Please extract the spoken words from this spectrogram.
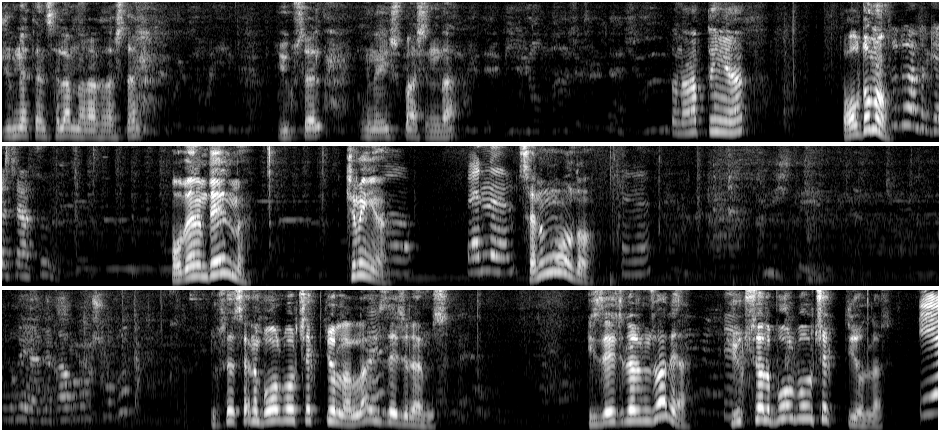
Cümleten selamlar arkadaşlar. Yüksel yine iş başında. Ne yaptın ya? Oldu mu? Su doldur gelsen su. O benim değil mi? Kimin ya? Benim. Senin mi oldu? Bu ne ya ne kavrulmuş oldu? Yüksel seni bol bol çek diyorlar la izleyicilerimiz. İzleyicilerimiz var ya. Yüksel'i bol bol çek diyorlar. Diye.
